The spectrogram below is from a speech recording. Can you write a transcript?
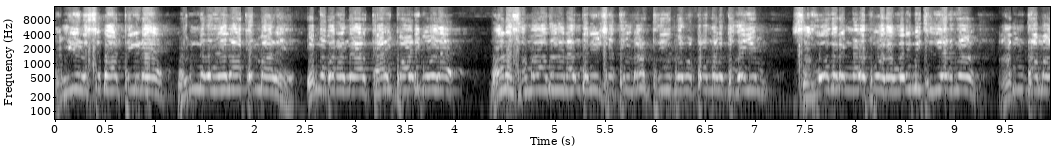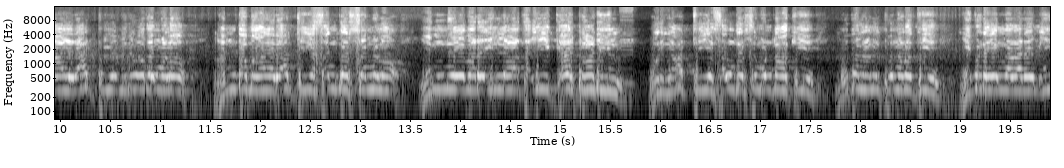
കമ്മ്യൂണിസ്റ്റ് പാർട്ടിയുടെ ഉന്നത നേതാക്കന്മാരെ എന്ന് പറഞ്ഞാൽ കായ്പാടി പോലെ വളരെ സമാധാന അന്തരീക്ഷത്തിൽ രാഷ്ട്രീയ പ്രവർത്തനം നടത്തുകയും സഹോദരങ്ങളെ പോലെ ഒരുമിച്ച് ചേർന്ന് അന്ധമായ രാഷ്ട്രീയ വിരോധങ്ങളോ അന്ധമായ രാഷ്ട്രീയ സംഘർഷങ്ങളോ ഇന്നേ വരെ ഇല്ലാത്ത ഈ കാറ്റാടിയിൽ ഒരു രാഷ്ട്രീയ സംഘർഷം ഉണ്ടാക്കി മുതലെടുപ്പ് നടത്തി ഇവിടെ എങ്ങാനും ഈ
